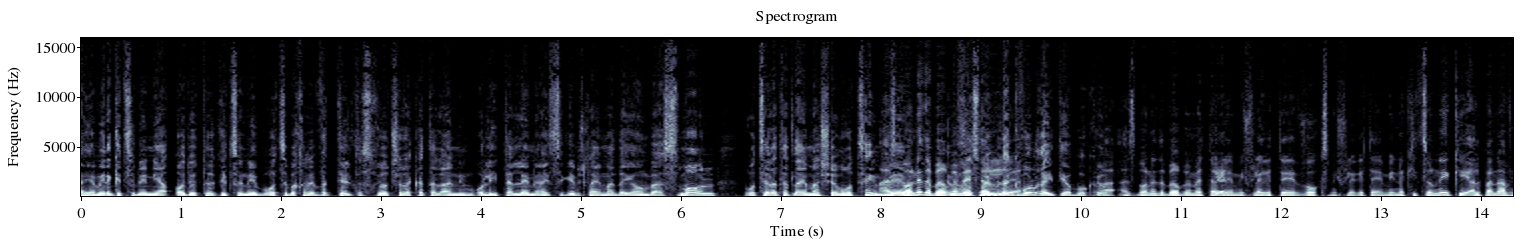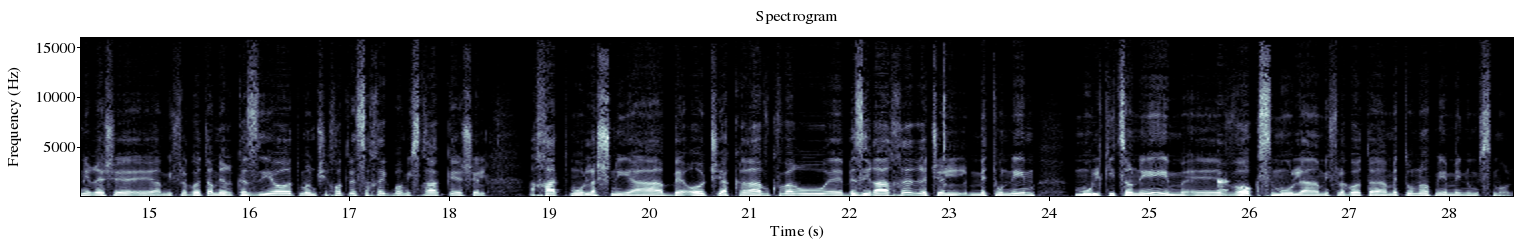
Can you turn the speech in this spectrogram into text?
הימין הקיצוני נהיה עוד יותר קיצוני, והוא רוצה בכלל לבטל את הזכויות של הקטלנים, או להתעלם מההישגים שלהם עד היום, והשמאל רוצה לתת להם מה שהם רוצים. אז והם- בוא נדבר באמת הם חוסמים על- את הגבול, ראיתי הבוקר. אז בואו נדבר באמת על כן. מפלגת ווקס, מפלגת הימין הקיצוני, כי על פניו נראה שהמפלגות המרכזיות ממשיכות לשחק במשחק של אחת מול השנייה, בעוד שהקרב כבר הוא אה, בזירה אחרת של מתונים מול קיצוניים, אה, ווקס מול המפלגות המתונות מימין ומשמאל.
